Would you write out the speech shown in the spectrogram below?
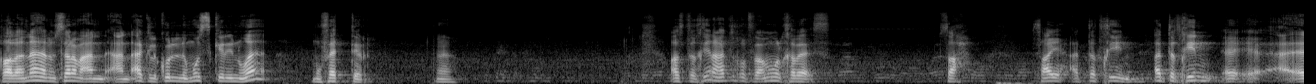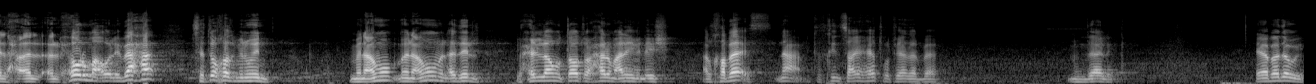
قال نهى النبي عن عن أكل كل مسكر ومفتر. أصل التدخين هتدخل في عموم الخبائث. صح. صحيح. التدخين. التدخين آه، آه، الحرمة أو الإباحة ستأخذ من وين؟ من عموم من عموم الأدلة. يحل لهم الطاعة ويحرم عليهم الإيش؟ الخبائث. نعم. التدخين صحيح يدخل في هذا الباب. من ذلك. يا بدوي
